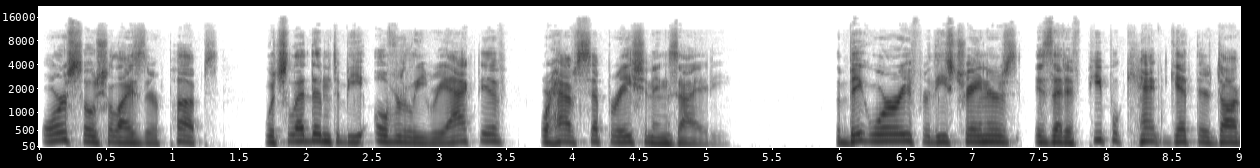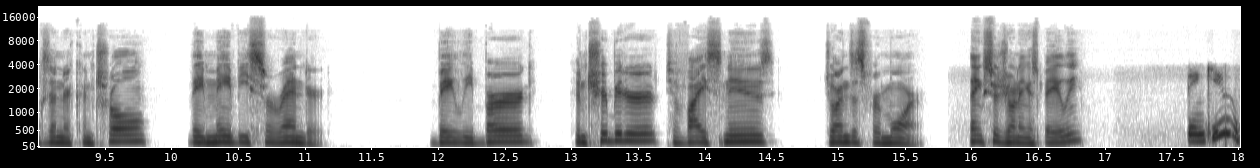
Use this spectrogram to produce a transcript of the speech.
or socialize their pups, which led them to be overly reactive or have separation anxiety. The big worry for these trainers is that if people can't get their dogs under control, they may be surrendered. Bailey Berg, contributor to Vice News, joins us for more. Thanks for joining us, Bailey. Thank you.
